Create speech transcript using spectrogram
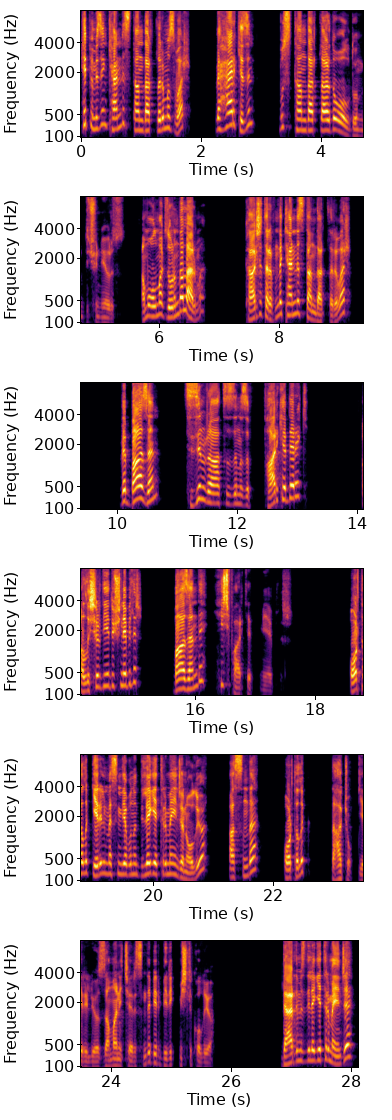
hepimizin kendi standartlarımız var ve herkesin bu standartlarda olduğunu düşünüyoruz. Ama olmak zorundalar mı? Karşı tarafında kendi standartları var ve bazen sizin rahatsızlığınızı fark ederek alışır diye düşünebilir. Bazen de hiç fark etmeyebilir. Ortalık gerilmesin diye bunu dile getirmeyince ne oluyor? Aslında ortalık daha çok geriliyor. Zaman içerisinde bir birikmişlik oluyor. Derdimiz dile getirmeyince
